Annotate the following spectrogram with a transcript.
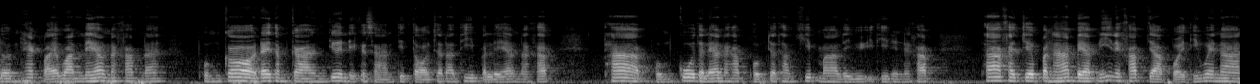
โดนแฮกหลายวันแล้วนะครับนะผมก็ได้ทำการยื่นเอกสารติดต่อเจ้าหน้าที่ไปแล้วนะครับ ถ้าผมกู้แต่แล้วนะครับ ผมจะทำคลิปมารีวิวอีกทีหนึงนะครับ ถ้าใครเจอปัญหาแบบนี้นะครับอย่าปล่อยทิ้งไว้นาน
